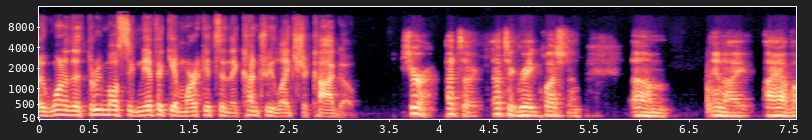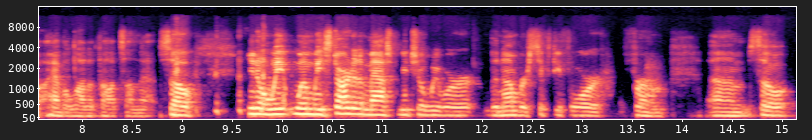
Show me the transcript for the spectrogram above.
one of the three most significant markets in the country, like Chicago. Sure, that's a that's a great question, um, and I I have I have a lot of thoughts on that. So, you know, we when we started at MassMutual, we were the number 64 firm. Um, so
